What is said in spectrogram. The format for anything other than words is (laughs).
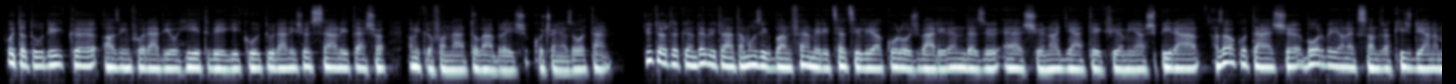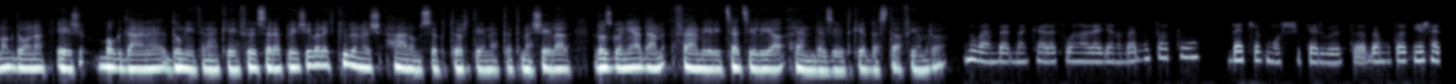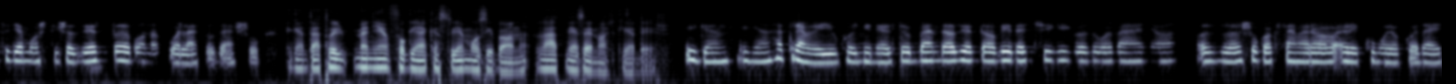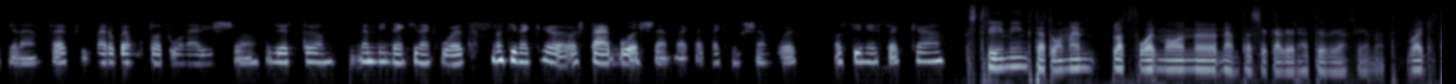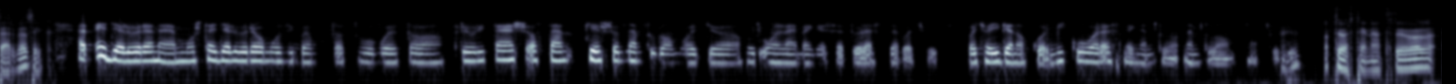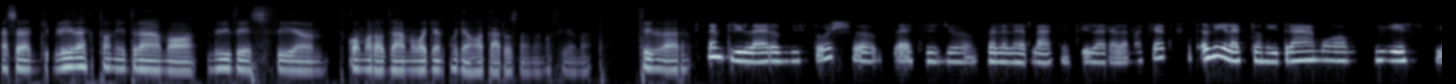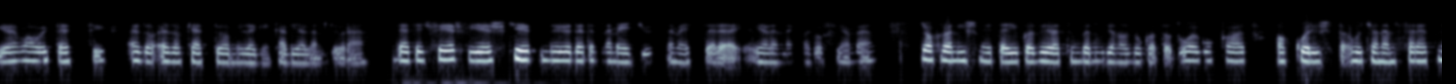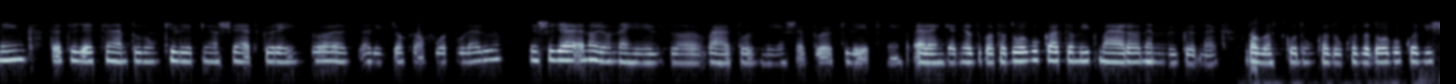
Folytatódik az Inforádió hétvégi kulturális összeállítása, a mikrofonnál továbbra is Kocsonya Zoltán. Csütörtökön debütált a mozikban Felméri Cecília Kolozsvári rendező első nagyjátékfilmje a Spirál. Az alkotás Borbély Alexandra Kisdiana Magdolna és Bogdán Dumitráké főszereplésével egy különös háromszög történetet mesél el. Rozgony Ádám Felméri Cecília rendezőt kérdezte a filmről. Novemberben kellett volna legyen a bemutató, de csak most sikerült bemutatni, és hát ugye most is azért vannak korlátozások. Igen, tehát hogy mennyien fogják ezt ugye moziban látni, ez egy nagy kérdés. Igen, igen, hát reméljük, hogy minél többen, de azért a védettség igazolványa az sokak számára elég komoly akadályt jelent. Tehát már a bemutatónál is azért nem mindenkinek volt, (laughs) akinek a stábból sem, meg hát nekünk sem volt a színészekkel. Streaming, tehát online platformon nem teszik elérhetővé a filmet? Vagy tervezik? Hát egyelőre nem. Most egyelőre a mozik bemutató volt a prioritás, aztán később nem tudom, hogy, hogy online megnézhető lesz-e, vagy, hogy, vagy ha igen, akkor mikor, ezt még nem tudom. Nem tudom nem tudjuk. Uh-huh. A történetről, ez egy lélektani dráma, művészfilm, kamaradráma, vagy hogyan határozná meg a filmet? Thriller. Nem thriller, az biztos. Lehet, hogy bele lehet látni thriller elemeket. Hát a lélektani dráma, művészfilm, ahogy tetszik, ez a, ez a kettő, ami leginkább jellemző rá. Tehát egy férfi és két nő, de nem együtt, nem egyszerre jelennek meg a filmben. Gyakran ismételjük az életünkben ugyanazokat a dolgokat, akkor is, hogyha nem szeretnénk, tehát hogy egyszer nem tudunk kilépni a saját köreinkből, ez elég gyakran fordul elő és ugye nagyon nehéz változni és ebből kilépni, elengedni azokat a dolgokat, amik már nem működnek. Ragaszkodunk azokhoz a dolgokhoz is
